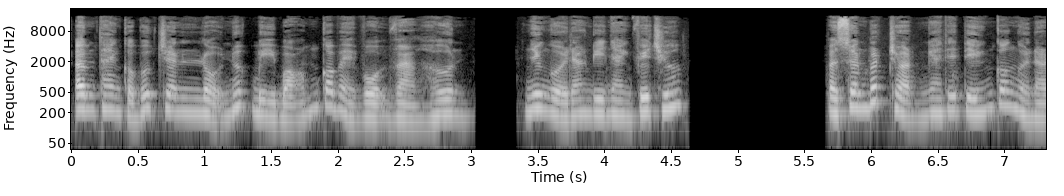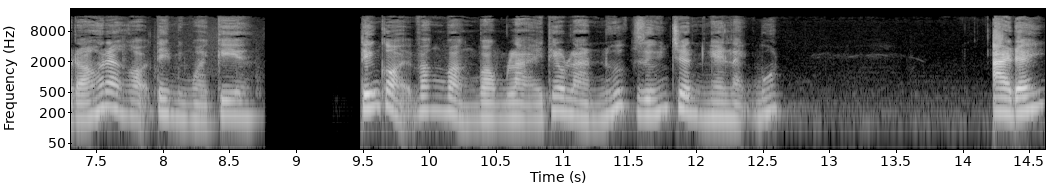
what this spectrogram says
Âm thanh của bước chân lội nước bì bõm có vẻ vội vàng hơn Như người đang đi nhanh phía trước và Xuân bất chợt nghe thấy tiếng có người nào đó đang gọi tên mình ngoài kia. Tiếng gọi văng vẳng vòng lại theo làn nước dưới chân nghe lạnh buốt. Ai đấy?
